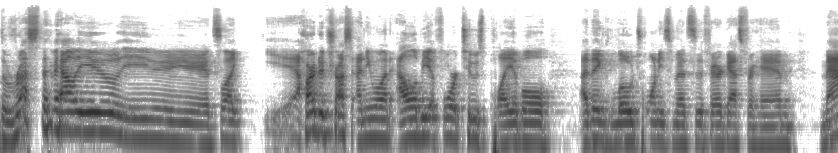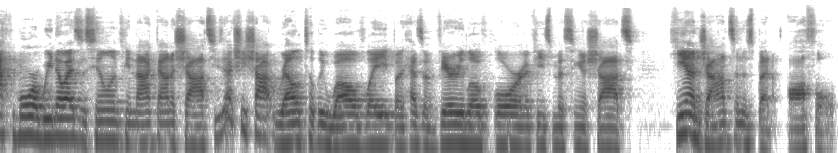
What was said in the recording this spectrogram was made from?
the rest of the value, it's like yeah, hard to trust anyone. Elleby at 4-2 is playable. I think low 20s minutes is a fair guess for him. McLemore, we know has a ceiling if he knock down his shots. He's actually shot relatively well of late, but has a very low floor if he's missing his shots. Keon Johnson has been awful,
